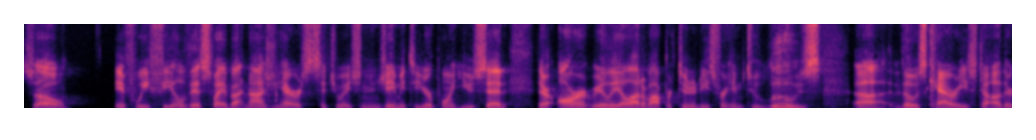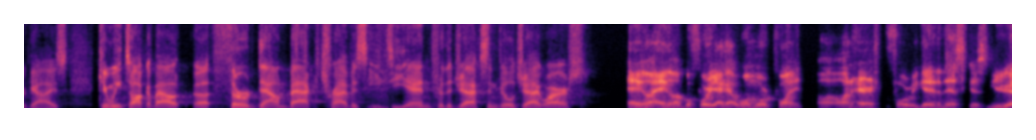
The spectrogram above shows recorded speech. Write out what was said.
So if we feel this way about Najee Harris' situation, and Jamie, to your point, you said there aren't really a lot of opportunities for him to lose uh, those carries to other guys. Can we talk about uh, third down back Travis Etienne for the Jacksonville Jaguars? Hang on, hang on. Before you, I got one more point on, on Harris before we get into this because you,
